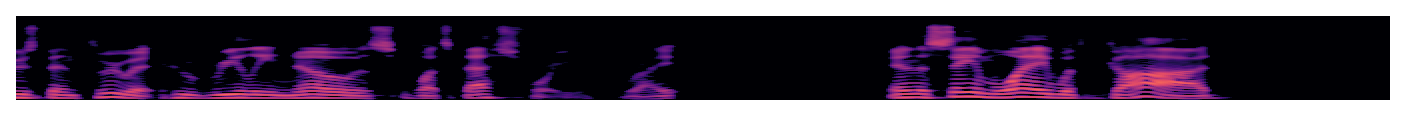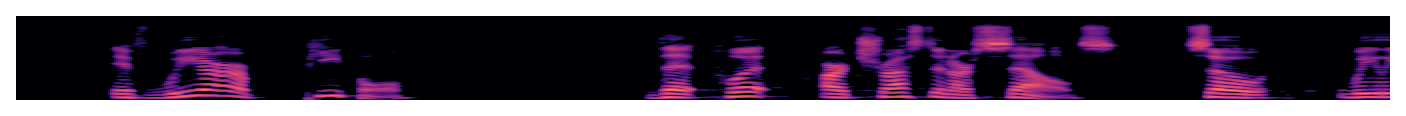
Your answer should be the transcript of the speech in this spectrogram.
who's been through it, who really knows what's best for you, right? And in the same way with God, if we are people that put our trust in ourselves, so we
